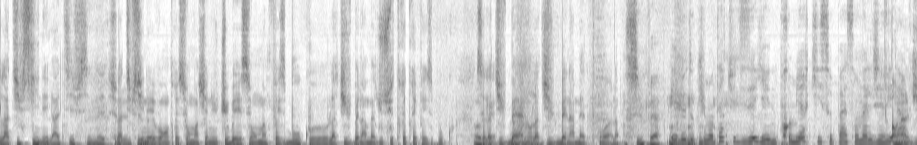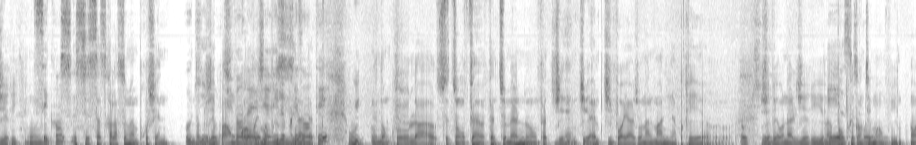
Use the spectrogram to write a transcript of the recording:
Latif Ciné. Latif Ciné sur Latif YouTube. Ciné, vous rentrez sur ma chaîne YouTube et sur mon Facebook, euh, Latif Ben Ahmed, je suis très très Facebook. C'est. Latif Ben ou Latif Ben Ahmed, voilà. Super. Et le documentaire, tu disais, il y a une première qui se passe en Algérie. En là. Algérie. oui. C'est quand? Ça sera la semaine prochaine. Ok, Donc, donc, tu vas en encore vraiment Algérie le présenter. Oui, donc euh, là, c'est en fin, fin de semaine, en fait, j'ai un petit, un petit voyage en Allemagne et après, euh, Ok. je vais en Algérie là, pour est-ce présenter qu'on- mon film. Ouais.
